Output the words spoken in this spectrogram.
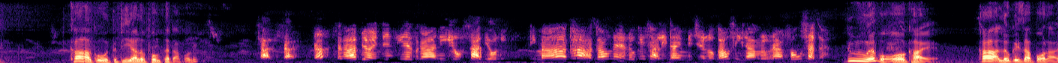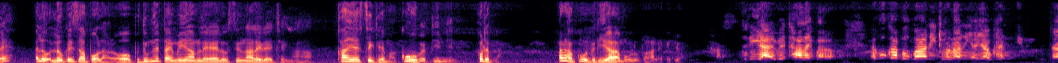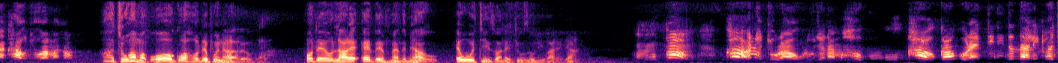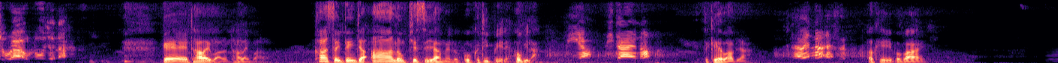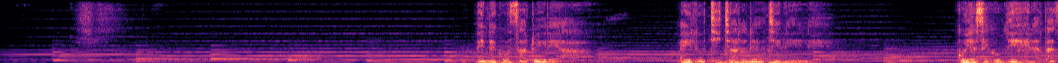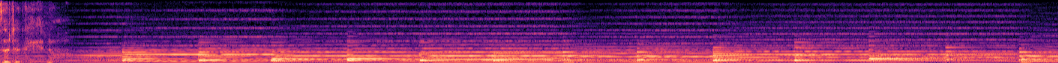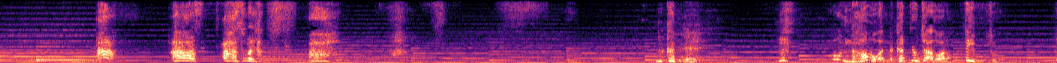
ခါကိုတတိယလို့ဖုန်းဆက်တာပေါ့လေ စပြီစပြီနော်စကားပြောရင်တင်းကြီးရဲ့စကားကနေကိုစပြောနေဒီ မှာခအကောင့်နဲ့အလုပ်ကိစ္စလေးတိုင်းမြင်ချင်လို့ကောင်းစီလာမလို့အဲ့ဒါဖုန်းဆက်တာတူတူပဲပေါ့ခါရခါအလုပ်ကိစ္စပေါ်လာတယ်အဲ့လိုအလုပ်ကိစ္စပေါ်လာတော့ဘယ်သူနဲ့တိုင်ပင်ရမလဲလို့စဉ်းစားလိုက်တဲ့အချိန်မှာခါရဲ့စိတ်ထဲမှာကိုယ့်ကိုပဲပြင်းမြင်တယ်ဟုတ်တယ်ပလားအဲ့ဒါကိုယ့်ကိုတတိယတာမဟုတ်လို့ပါလေကပြောတတိယရယ်ပဲထားလိုက်ပါတော့အခုခပုတ်ပါနေထွက်လာနေရရောက်ခံနေပြီအဲ့ခကိုကြိုးရမှာနော်ဟာကြိုးရမှာပေါ့ကိုကဟိုတယ်ဖွင့်ထားတာပဲဥစ္စာဟိုတယ်ကိုလာတဲ့ဧည့်သည်မှန်သမျှကိုအဲဝတ်ကြည်စွာနဲ့ကြိုးစိုးနေပါတယ်ဗျာအင်းကောက် ခါအဲ့လိုကြိုတာကိုလိုချင်တာမဟုတ်ဘူးခါကိုကောင်းကိုယ်တိုင်တီးတီးတန့်တန့်လေးထွက်ကြိုတာကိုလိုချင်တာကဲထားလိုက်ပါတော့ထားလိုက်ပါတော့ခါစိတ်တင်းကြအားလုံးဖြစ်စေရမယ်လို့ကိုကတိပေးတယ်ဟုတ်ပြီလားဒီရဒီကြရနော်တကယ်ပါဗျာဒါပဲနော်အဆင် Okay bye bye မင်းနဲ့ကိုစားတွေ့ကြတဲ့ဟာအဲ့လိုကြည်ကြတတ်တဲ့အချင်းလေးနဲ့ ကိုယ့်ရဲ့စိတ်ကိုအမြဲတမ်းဖန်ဆားတတ်ခဲ့တယ်နော်အာအာအာဆိုလိုက်လားအာနကပ်ပဲဟမ်ကိုနားဘောကနကပ်ပြုတ်ကျသွားတော့မသိဘူးဆိုတော့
